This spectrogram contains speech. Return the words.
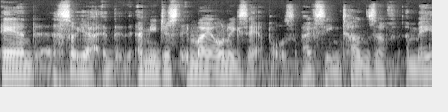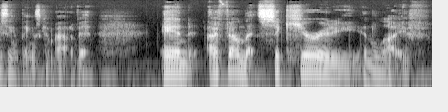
And so, yeah, I mean, just in my own examples, I've seen tons of amazing things come out of it. And I found that security in life,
